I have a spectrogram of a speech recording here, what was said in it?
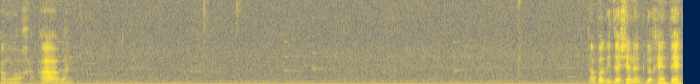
Vamos a. Ah, bueno. Está un poquito lleno el club, gente.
